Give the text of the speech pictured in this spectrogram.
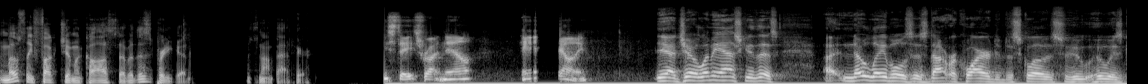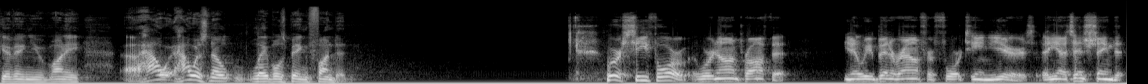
mostly fuck Jim Acosta, but this is pretty good. It's not bad here. states right now and counting. Yeah, Joe, let me ask you this. Uh, no labels is not required to disclose who, who is giving you money. Uh, how, how is no labels being funded? We're a C4. We're a nonprofit. You know, we've been around for 14 years. You know, it's interesting that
